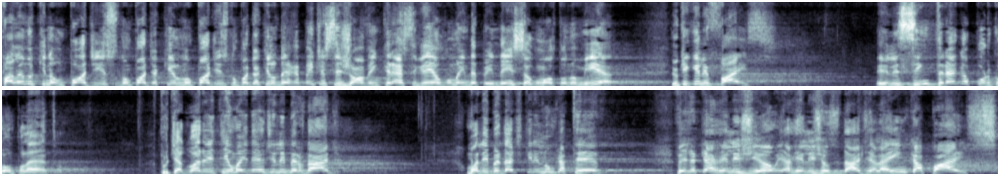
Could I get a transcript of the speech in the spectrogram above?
falando que não pode isso, não pode aquilo, não pode isso, não pode aquilo. De repente, esse jovem cresce ganha alguma independência, alguma autonomia. E o que, que ele faz? Ele se entrega por completo, porque agora ele tem uma ideia de liberdade, uma liberdade que ele nunca teve. Veja que a religião e a religiosidade ela é incapaz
